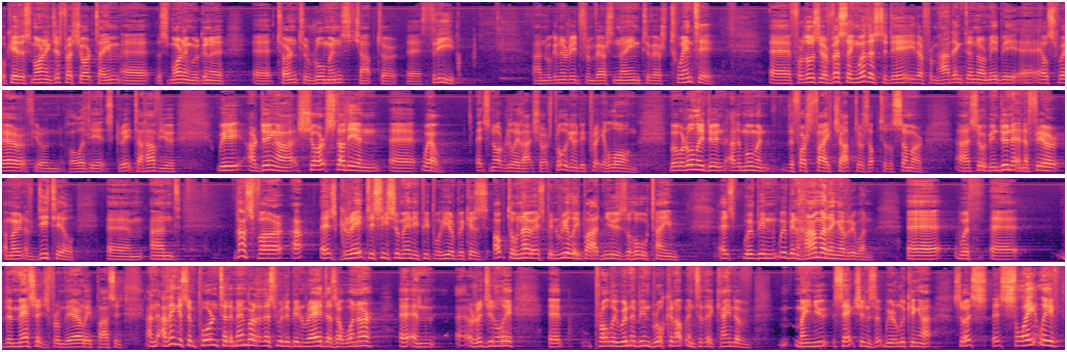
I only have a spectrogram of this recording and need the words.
Okay, this morning, just for a short time, uh, this morning we're going to uh, turn to Romans chapter uh, 3. And we're going to read from verse 9 to verse 20. Uh, for those who are visiting with us today, either from Haddington or maybe uh, elsewhere, if you're on holiday, it's great to have you. We are doing a short study, and uh, well, it's not really that short. It's probably going to be pretty long. But we're only doing, at the moment, the first five chapters up to the summer. so we've been doing it in a fair amount of detail. Um, and thus far, uh, it's great to see so many people here because up till now it's been really bad news the whole time. It's, we've, been, we've been hammering everyone uh, with uh, the message from the early passage. And I think it's important to remember that this would have been read as a winner uh, and originally. It probably wouldn't have been broken up into the kind of minute sections that we're looking at. So it's, it's slightly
